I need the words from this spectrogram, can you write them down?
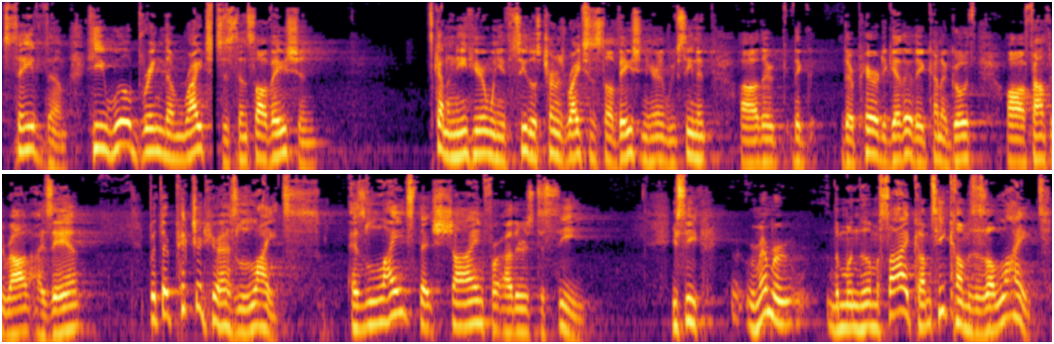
save them. He will bring them righteousness and salvation. It's kind of neat here when you see those terms, righteousness and salvation here. We've seen it, uh, they're, they, are paired together. They kind of go uh, found throughout Isaiah. But they're pictured here as lights, as lights that shine for others to see. You see, remember, the, when the Messiah comes, he comes as a light.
